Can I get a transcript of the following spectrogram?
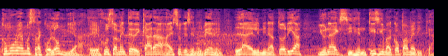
¿Cómo ve a nuestra Colombia, justamente de cara a eso que se nos viene? La eliminatoria y una exigentísima Copa América.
